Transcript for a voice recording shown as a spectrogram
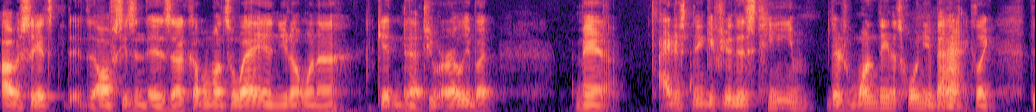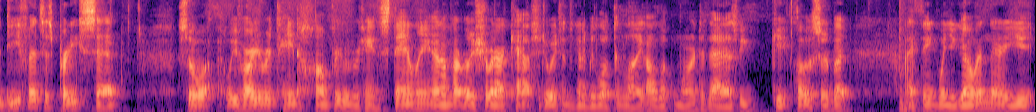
obviously it's the off season is a couple months away, and you don't want to get into that too early. But man, I just think if you're this team, there's one thing that's holding you back. Like the defense is pretty set. So we've already retained Humphrey, we've retained Stanley, and I'm not really sure what our cap situation is going to be looking like. I'll look more into that as we get closer. But I think when you go in there, you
